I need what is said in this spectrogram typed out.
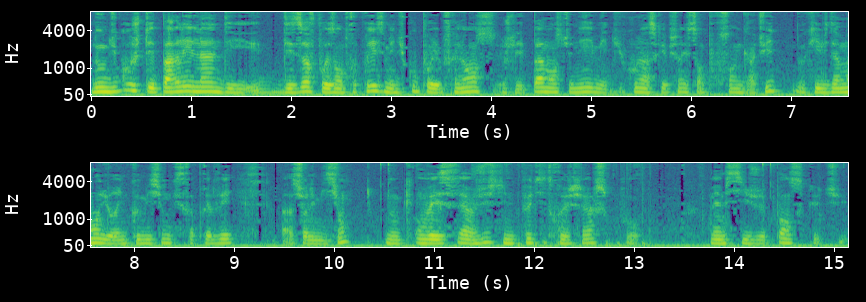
donc du coup, je t'ai parlé l'un des, offres pour les entreprises, mais du coup pour les freelances, je ne l'ai pas mentionné, mais du coup l'inscription est 100% gratuite. Donc évidemment, il y aura une commission qui sera prélevée euh, sur l'émission. Donc on va faire juste une petite recherche pour, même si je pense que tu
